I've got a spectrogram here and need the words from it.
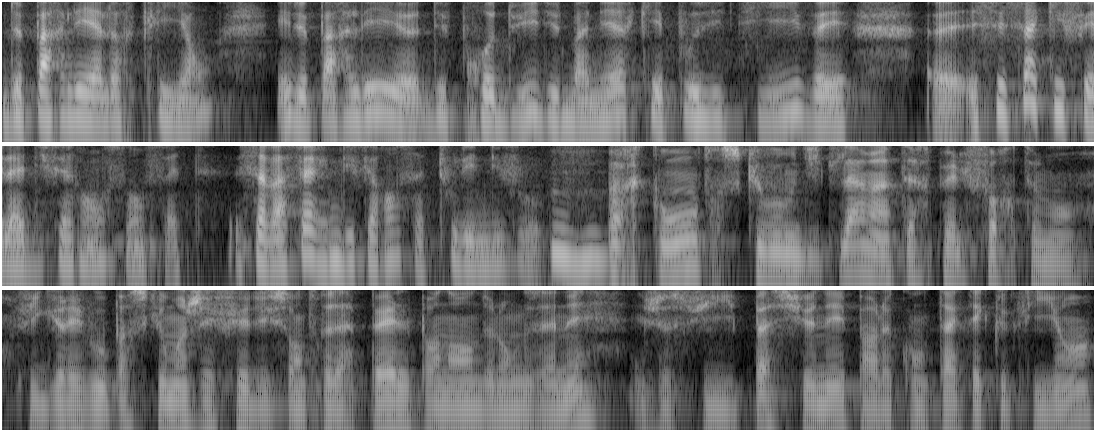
de parler à leurs clients et de parler euh, du produit d'une manière qui est positive. Et, euh, et c'est ça qui fait la différence, en fait. Et ça va faire une différence à tous les niveaux. Par contre, ce que vous me dites là m'interpelle fortement, figurez-vous, parce que moi j'ai fait du centre d'appel pendant de longues années. Je suis passionné par le contact avec le client.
